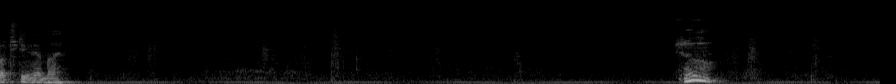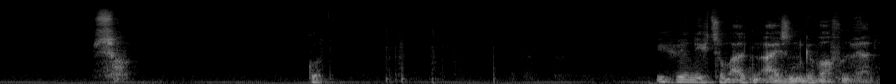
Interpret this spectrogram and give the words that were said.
Gott stehe mir bei. So. So. Gut. Ich will nicht zum alten Eisen geworfen werden.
